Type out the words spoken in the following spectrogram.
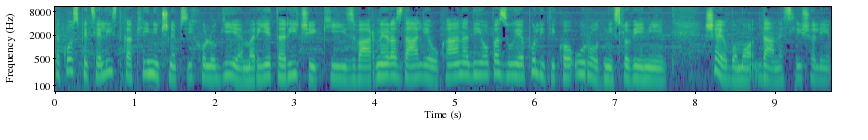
Tako specialistka klinične psihologije Marjeta Riči, ki iz varne razdalje v Kanadi opazuje politiko v rodni Sloveniji. Še jo bomo danes slišali.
